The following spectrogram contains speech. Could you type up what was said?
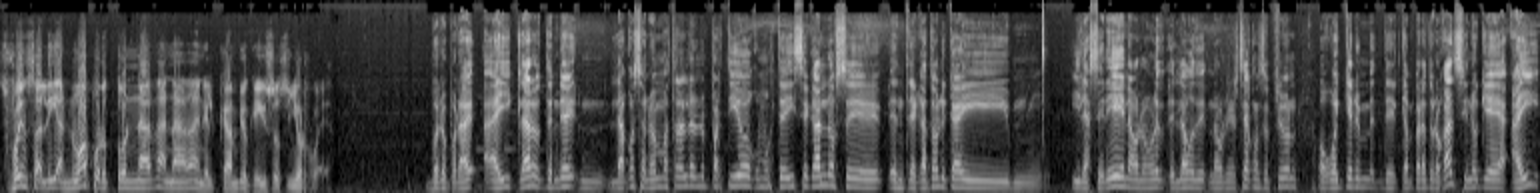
fue en salida, no aportó nada, nada en el cambio que hizo el señor Rueda. Bueno, por ahí, ahí, claro, la cosa no es mostrarlo en el partido, como usted dice, Carlos, eh, entre Católica y, mm, y La Serena o la, el lado de la Universidad de Concepción o cualquier del campeonato local, sino que ahí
